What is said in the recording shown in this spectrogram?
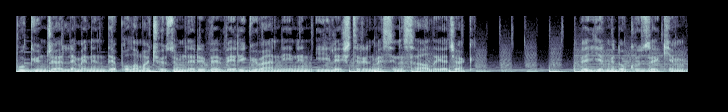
Bu güncellemenin depolama çözümleri ve veri güvenliğinin iyileştirilmesini sağlayacak. Ve 29 Ekim,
